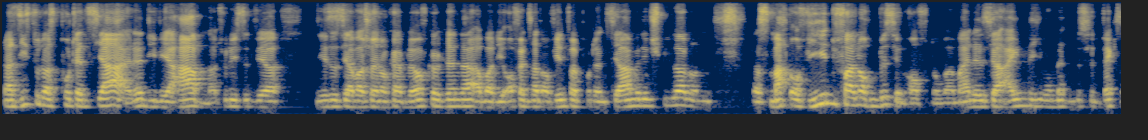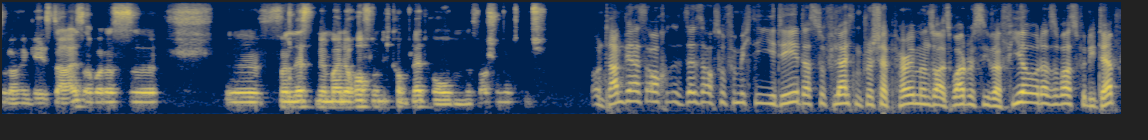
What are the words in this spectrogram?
da siehst du das Potenzial, ne, die wir haben. Natürlich sind wir dieses Jahr wahrscheinlich noch kein Playoff-Contender, aber die Offense hat auf jeden Fall Potenzial mit den Spielern und das macht auf jeden Fall noch ein bisschen Hoffnung, weil meine ist ja eigentlich im Moment ein bisschen weg, solange Gaze da ist, aber das äh, äh, verlässt mir meine Hoffnung nicht komplett rauben. Das war schon ganz gut. Und dann wäre es auch, das ist auch so für mich die Idee, dass du vielleicht einen Pressure Perryman so als Wide Receiver 4 oder sowas für die Depth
